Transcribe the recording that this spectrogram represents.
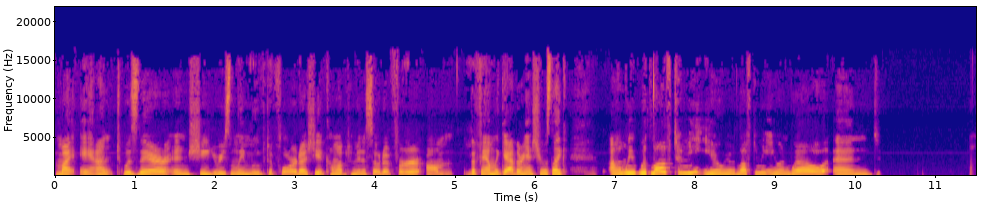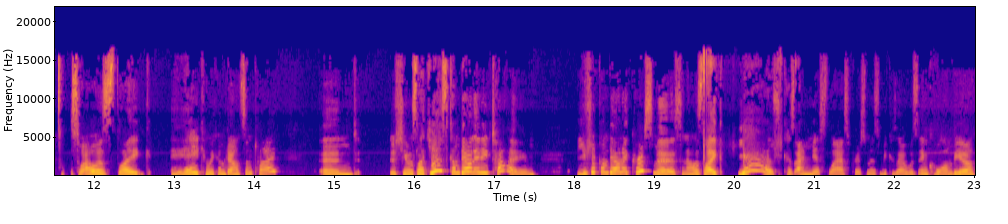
my aunt was there and she recently moved to Florida. She had come up to Minnesota for um the family gathering and she was like, um, we would love to meet you. We would love to meet you and Will. And so I was like, hey, can we come down sometime? And she was like, yes, come down anytime you should come down at Christmas. And I was like, yes, because I missed last Christmas because I was in Columbia.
